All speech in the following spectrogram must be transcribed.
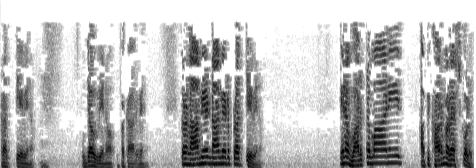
ප්‍රත්‍ය වෙනවා. උදව් වෙනවා, උපකාර වෙනවා. ඒතර නාමයට නාමයට ප්‍රත්‍ය වෙනවා. එහෙනම් වර්තමානයේ අපි කර්ම රැස්කොළොත්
